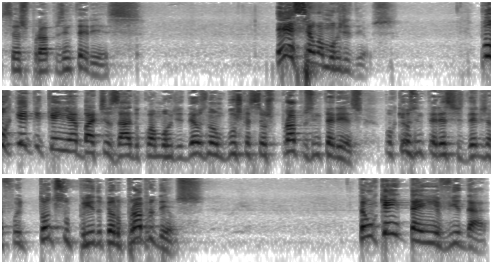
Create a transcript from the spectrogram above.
Seus próprios interesses. Esse é o amor de Deus. Por que, que quem é batizado com o amor de Deus não busca seus próprios interesses? Porque os interesses dele já foi todo suprido pelo próprio Deus. Então quem tem vida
